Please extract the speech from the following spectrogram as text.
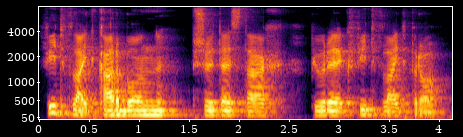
Fit Flight Carbon przy testach piórek Fit Flight Pro.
